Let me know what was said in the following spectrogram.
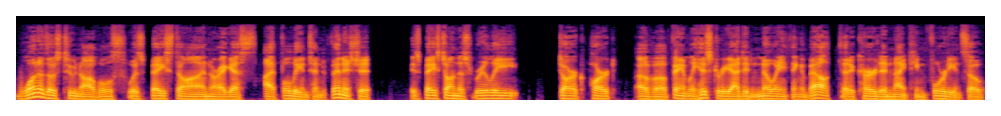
one of those two novels was based on, or I guess I fully intend to finish it, is based on this really dark part of a family history I didn't know anything about that occurred in 1940. And so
